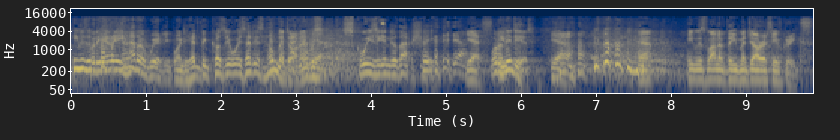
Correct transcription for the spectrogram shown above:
He was a But he proper only had a weirdly pointy head because he always had his helmet on. It was squeezing into that shape. Yes. What an idiot. Yeah. yeah. He was one of the majority of Greeks.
